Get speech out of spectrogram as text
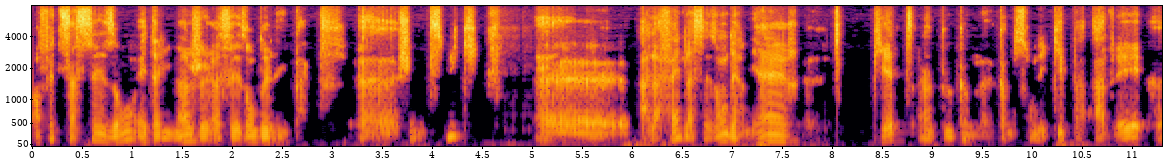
en fait, sa saison est à l'image de la saison de l'impact. Euh, je m'explique. Euh, à la fin de la saison dernière, Piet, un peu comme comme son équipe, avait euh,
